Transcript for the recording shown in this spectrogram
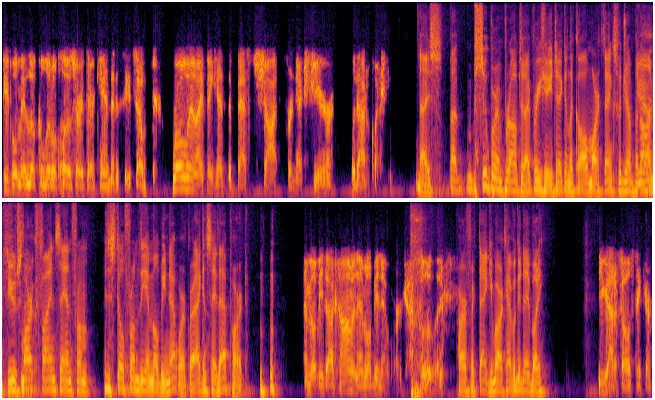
People may look a little closer at their candidacy. So, Rolen, I think, has the best shot for next year without a question. Nice. Uh, super impromptu. I appreciate you taking the call, Mark. Thanks for jumping Yeah, on. huge Mark Feinsand from is still from the MLB network, right? I can say that part. MLB.com and MLB Network. Absolutely. Perfect. Thank you, Mark. Have a good day, buddy. You got it, fellas. Take care.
